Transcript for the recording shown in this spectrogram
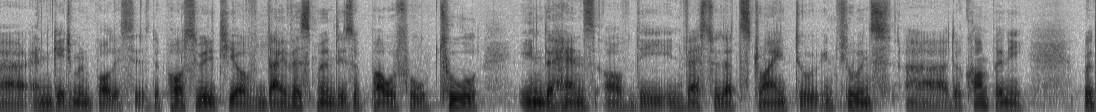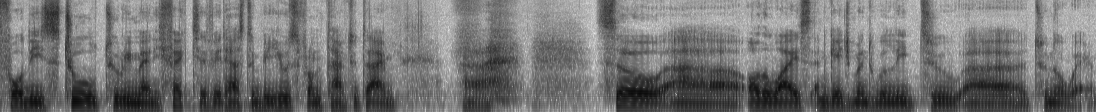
uh, engagement policies. The possibility of divestment is a powerful tool in the hands of the investor that's trying to influence uh, the company. But for this tool to remain effective, it has to be used from time to time. Uh, so uh, otherwise, engagement will lead to uh, to nowhere.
